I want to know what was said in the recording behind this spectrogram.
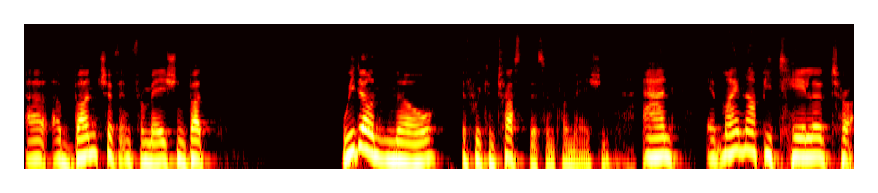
a, a bunch of information, but we don't know if we can trust this information. And it might not be tailored to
